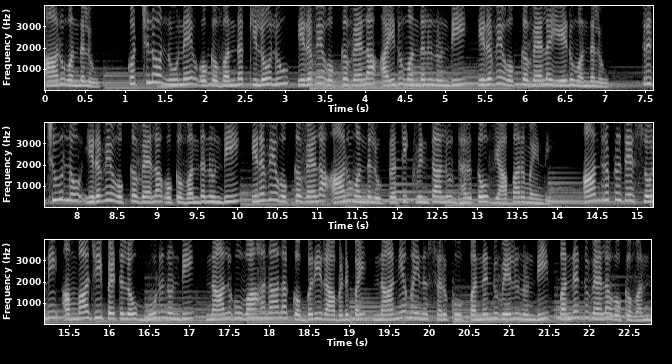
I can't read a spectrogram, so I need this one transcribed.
ఆరు వందలు కొచ్చిలో నూనె ఒక వంద కిలోలు ఇరవై ఒక్క వేల ఐదు వందలు నుండి ఇరవై ఒక్క వేల ఏడు వందలు త్రిచూర్లో ఇరవై ఒక్క వేల ఒక వంద నుండి ఇరవై ఒక్క వేల ఆరు వందలు ప్రతి క్వింటాలు ధరతో వ్యాపారమైంది. ఆంధ్రప్రదేశ్లోని అంబాజీపేటలో మూడు నుండి నాలుగు వాహనాల కొబ్బరి రాబడిపై నాణ్యమైన సరుకు పన్నెండు వేలు నుండి పన్నెండు వేల ఒక వంద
